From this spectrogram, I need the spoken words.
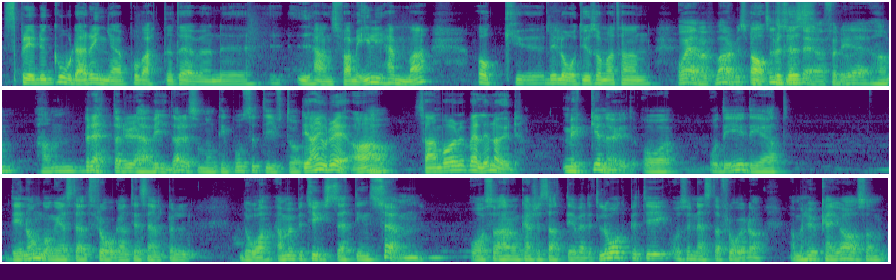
spred ju goda ringar på vattnet även eh, i hans familj hemma. Och eh, det låter ju som att han... Och även på arbetsplatsen Ja, ska jag precis. säga. För det, han, han berättade ju det här vidare som någonting positivt. Och, Det han gjorde det? Ja. Ja. Så han var väldigt nöjd. mycket nöjd. Och, och det är ju det att det är någon gång jag ställt frågan till exempel då, ja men betygsätt din sömn. Och så har de kanske satt det väldigt lågt betyg och så nästa fråga då, ja men hur kan jag som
